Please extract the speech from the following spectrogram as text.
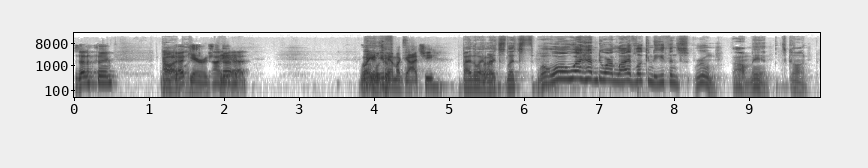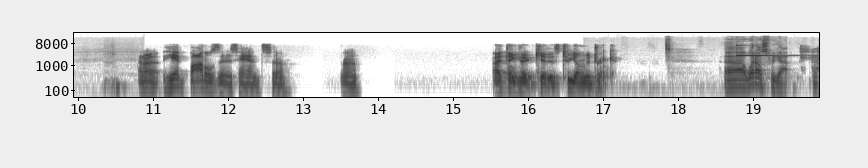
Is that a thing? Oh, That's- guaranteed. Not that- yet. like a Look Tamagotchi. By the way, let's let's. Whoa, whoa, what happened to our live look into Ethan's room? Oh man, it's gone. I don't know. He had bottles in his hand, so. Uh, I think the kid is too young to drink. Uh, what else we got?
